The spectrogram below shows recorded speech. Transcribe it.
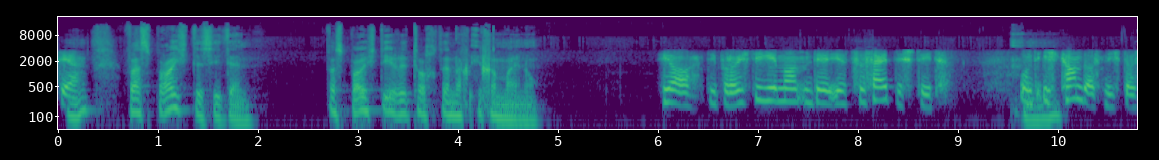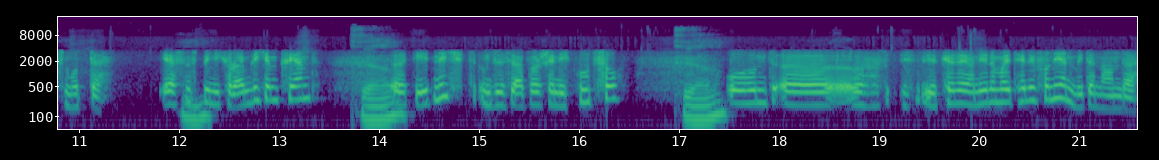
sehr. Hm. Was bräuchte sie denn? Was bräuchte Ihre Tochter nach Ihrer Meinung? Ja, die bräuchte jemanden, der ihr zur Seite steht. Und mhm. ich kann das nicht als Mutter. Erstens mhm. bin ich räumlich entfernt, ja. äh, geht nicht und das ist auch wahrscheinlich gut so. Ja. Und äh, wir können ja nicht einmal telefonieren miteinander.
